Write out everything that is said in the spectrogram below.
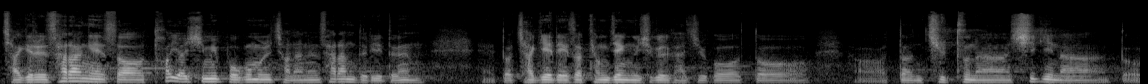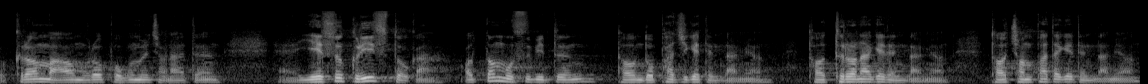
자기를 사랑해서 더 열심히 복음을 전하는 사람들이든 또 자기에 대해서 경쟁 의식을 가지고 또 어떤 질투나 시기나 또 그런 마음으로 복음을 전하든 예수 그리스도가 어떤 모습이든 더 높아지게 된다면, 더 드러나게 된다면, 더 전파되게 된다면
